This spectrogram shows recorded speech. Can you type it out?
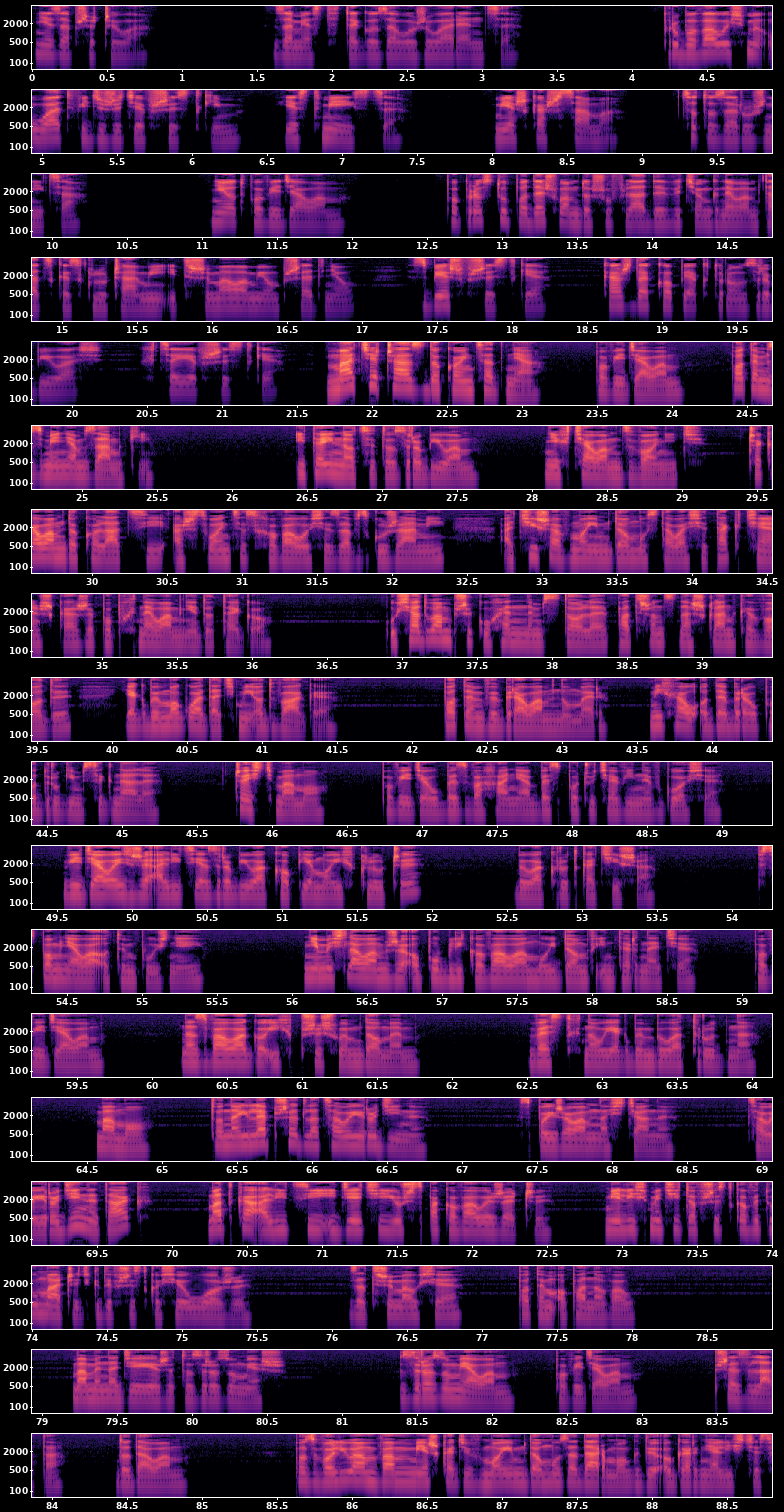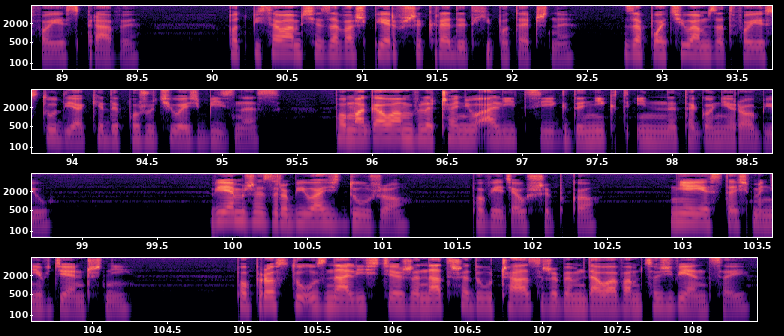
Nie zaprzeczyła. Zamiast tego założyła ręce. Próbowałyśmy ułatwić życie wszystkim. Jest miejsce. Mieszkasz sama. Co to za różnica? Nie odpowiedziałam. Po prostu podeszłam do szuflady, wyciągnęłam tackę z kluczami i trzymałam ją przed nią. Zbierz wszystkie. Każda kopia, którą zrobiłaś. Chcę je wszystkie. Macie czas do końca dnia, powiedziałam. Potem zmieniam zamki. I tej nocy to zrobiłam. Nie chciałam dzwonić. Czekałam do kolacji, aż słońce schowało się za wzgórzami, a cisza w moim domu stała się tak ciężka, że popchnęła mnie do tego. Usiadłam przy kuchennym stole, patrząc na szklankę wody, jakby mogła dać mi odwagę. Potem wybrałam numer. Michał odebrał po drugim sygnale. Cześć, mamo, powiedział bez wahania, bez poczucia winy w głosie. Wiedziałeś, że Alicja zrobiła kopię moich kluczy? Była krótka cisza. Wspomniała o tym później. Nie myślałam, że opublikowała mój dom w internecie, powiedziałam. Nazwała go ich przyszłym domem. Westchnął, jakbym była trudna. Mamo, to najlepsze dla całej rodziny. Spojrzałam na ścianę. Całej rodziny, tak? Matka Alicji i dzieci już spakowały rzeczy. Mieliśmy ci to wszystko wytłumaczyć, gdy wszystko się ułoży. Zatrzymał się, potem opanował. Mamy nadzieję, że to zrozumiesz. Zrozumiałam, powiedziałam. Przez lata, dodałam. Pozwoliłam wam mieszkać w moim domu za darmo, gdy ogarnialiście swoje sprawy. Podpisałam się za wasz pierwszy kredyt hipoteczny. Zapłaciłam za twoje studia, kiedy porzuciłeś biznes. Pomagałam w leczeniu Alicji, gdy nikt inny tego nie robił. Wiem, że zrobiłaś dużo, powiedział szybko. Nie jesteśmy niewdzięczni. Po prostu uznaliście, że nadszedł czas, żebym dała wam coś więcej.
